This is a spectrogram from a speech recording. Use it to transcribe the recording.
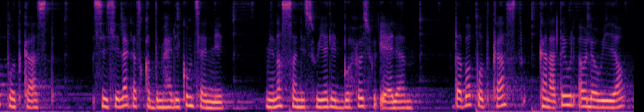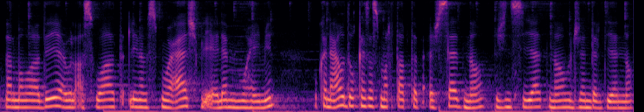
بودكاست. سلسلة كتقدمها لكم تانيد منصة نسوية للبحوث والإعلام. دابا بودكاست كنعطيو الأولوية للمواضيع والأصوات اللي ما مسموعاش في الإعلام المهيمن وكنعاودو قصص مرتبطة بأجسادنا جنسياتنا والجندر ديالنا.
